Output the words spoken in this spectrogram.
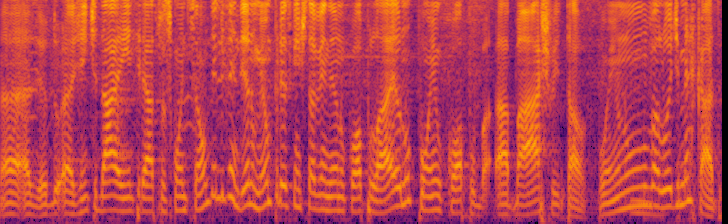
Ah, eu dou- a gente dá, entre aspas, condição dele vender no mesmo preço que a gente tá vendendo o copo lá, eu não ponho o copo ba- abaixo e tal. Ponho num valor de mercado.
